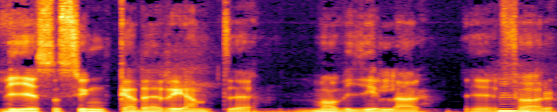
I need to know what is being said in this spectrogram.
vi är så synkade rent eh, vad vi gillar eh, Mm. för,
